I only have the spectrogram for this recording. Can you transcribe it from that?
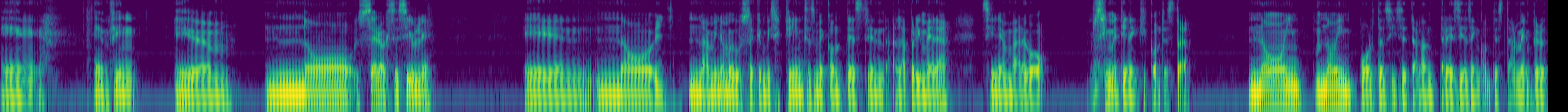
Eh, en fin, em, no cero accesible. Eh, no, a mí no me gusta que mis clientes me contesten a la primera. Sin embargo, sí me tienen que contestar. No, no me importa si se tardan tres días en contestarme, pero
